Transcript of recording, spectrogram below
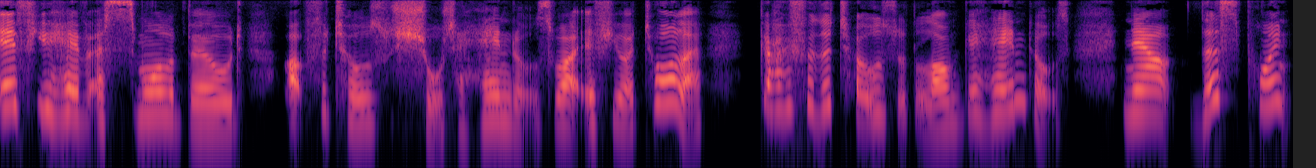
if you have a smaller build, opt for tools with shorter handles. While if you are taller, go for the tools with longer handles. Now, this point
